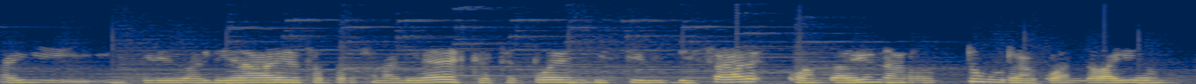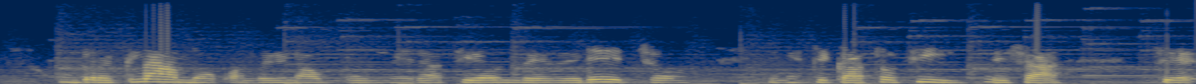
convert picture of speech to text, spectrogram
hay individualidades o personalidades que se pueden visibilizar cuando hay una ruptura, cuando hay un, reclamo, cuando hay una vulneración de derechos. En este caso sí, ella se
